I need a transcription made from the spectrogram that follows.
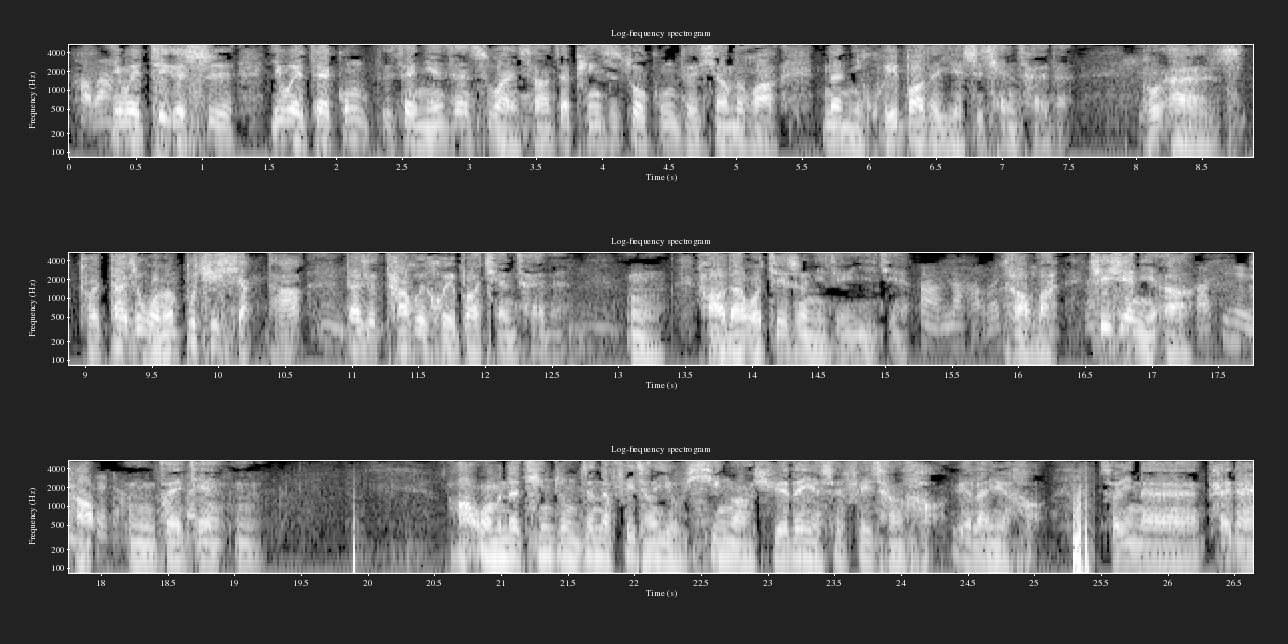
好吧因为这个是因为在功在年三十晚上，在平时做功德箱的话，那你回报的也是钱财的。不，哎、是不，但是我们不去想它，嗯但是它会回报钱财的。嗯，好的，我接受你这个意见。啊，那好吧，好吧，谢谢你啊。好，谢谢你，好。嗯，再见嗯。好，我们的听众真的非常有心啊，学的也是非常好，越来越好，所以呢，台长也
